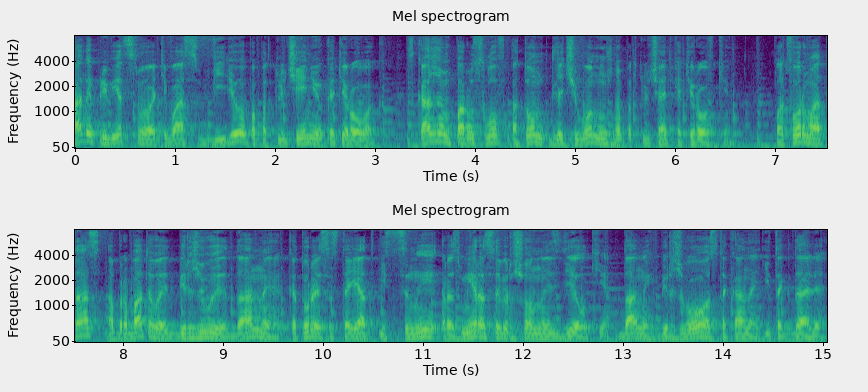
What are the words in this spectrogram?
Рады приветствовать вас в видео по подключению котировок. Скажем пару слов о том, для чего нужно подключать котировки. Платформа ATAS обрабатывает биржевые данные, которые состоят из цены, размера совершенной сделки, данных биржевого стакана и так далее.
